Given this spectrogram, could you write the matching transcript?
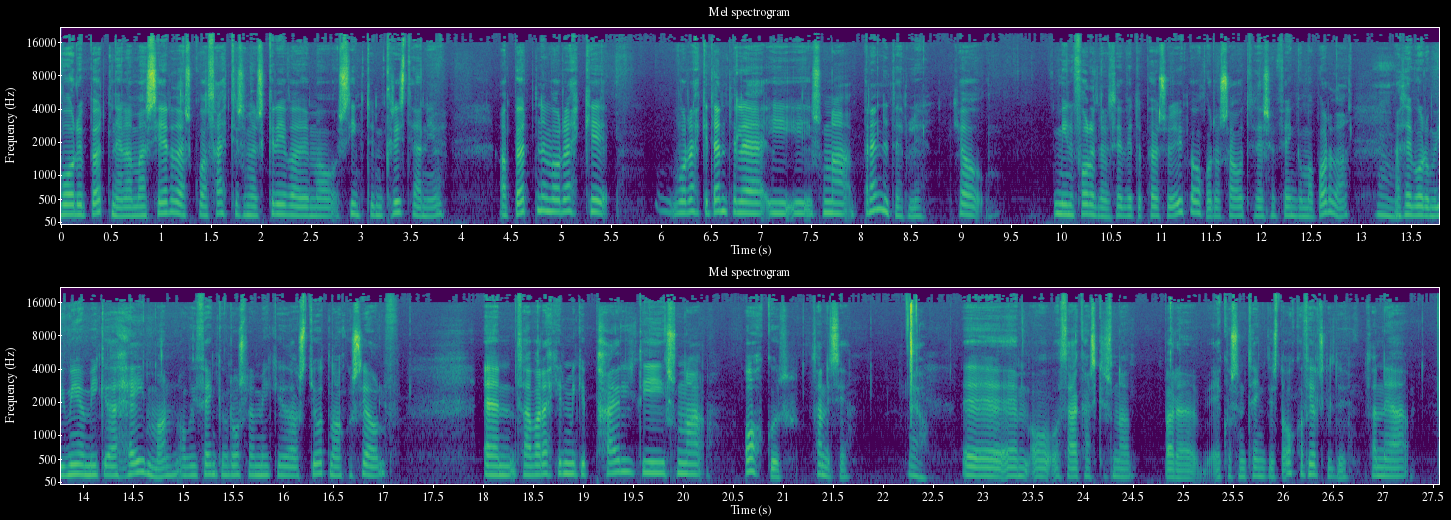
voru börnin, að maður sér það sko að þætti sem er skrifað um á síntum Kristjáníu, að börnin voru ekki, voru ekki endilega í, í svona brennitefli hjá mínu fóröldunum þegar við þetta pössuðu upp á okkur og sáðu til þessum fengum að borða mm. að þeir voru mjög mikið að heiman og við fengjum rosalega mikið að stjórna okkur sjálf en það var ekki mikið pæld í svona okkur þannig sé. Um, og, og það er kannski svona bara eitthvað sem tengdist okkar fjölskyldu. Þannig að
